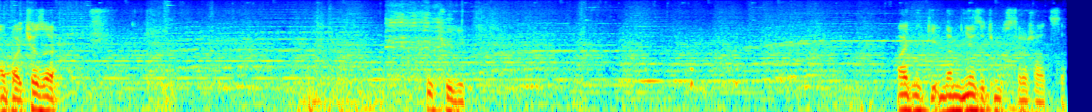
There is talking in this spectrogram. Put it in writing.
Опа, что за... Ты чудик. Ладники, нам незачем сражаться.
